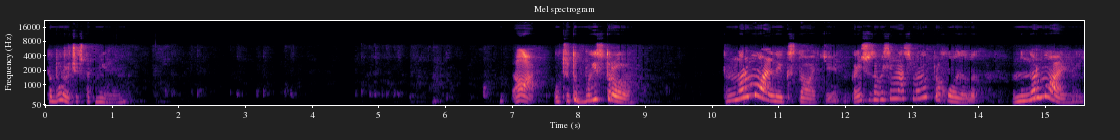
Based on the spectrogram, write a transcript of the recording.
Та боже, чого ж так медленно? А, вот это быстро. Ну, Нормальный, кстати. Конечно, за 18 минут проходило. Но нормальный.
